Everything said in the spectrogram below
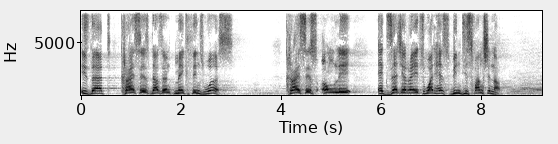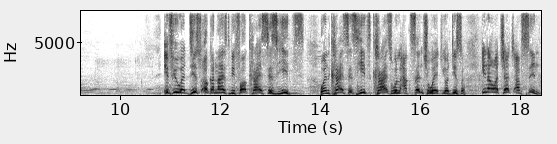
is that crisis doesn't make things worse. Crisis only exaggerates what has been dysfunctional. If you were disorganized before crisis hits, when crisis hits, Christ will accentuate your dis. In our church, I've seen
